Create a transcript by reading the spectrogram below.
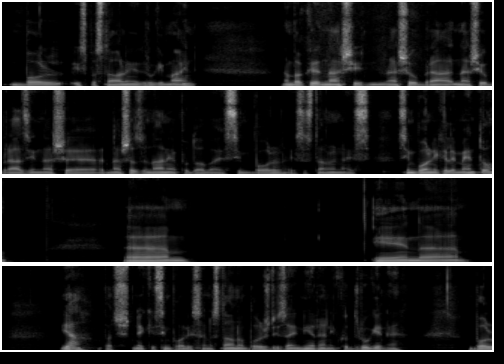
bolj izpostavljeni, drugi manj. Ampak naši, naši, obra, naši obrazi, naše, naša zunanja podoba je simbol, je sestavljena iz simbolnih elementov. Um, in uh, ja, pač neki simboli so enostavno bolj dizajnirani kot drugi. Ne? bolj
